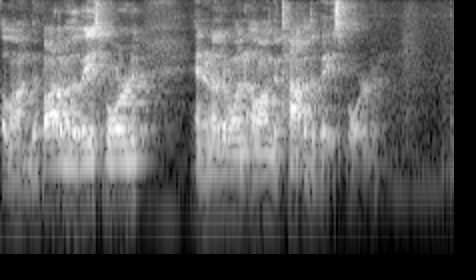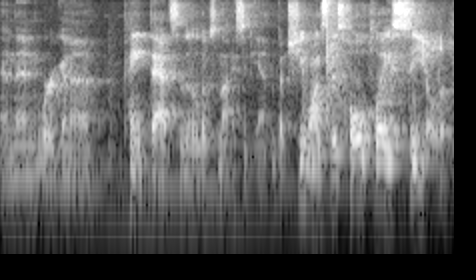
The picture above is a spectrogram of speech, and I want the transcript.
along the bottom of the baseboard and another one along the top of the baseboard. And then we're gonna paint that so that it looks nice again. But she wants this whole place sealed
